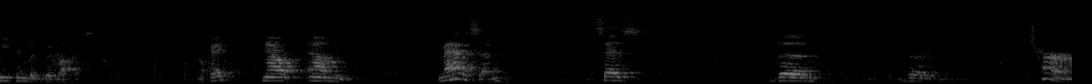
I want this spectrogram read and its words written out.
we can live good lives. Okay? Now, um, Mattison says the, the term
